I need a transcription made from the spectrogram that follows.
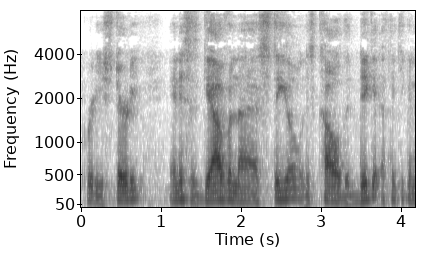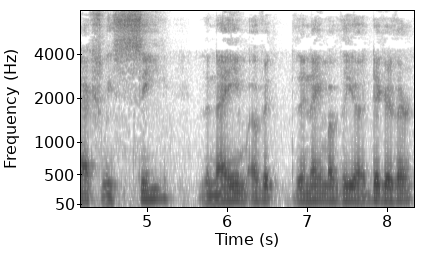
pretty sturdy. And this is galvanized steel. It's called the Digit. I think you can actually see the name of it, the name of the uh, digger there.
